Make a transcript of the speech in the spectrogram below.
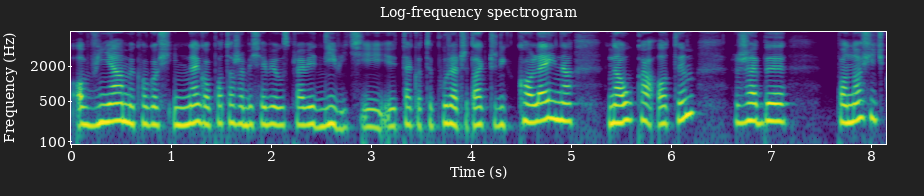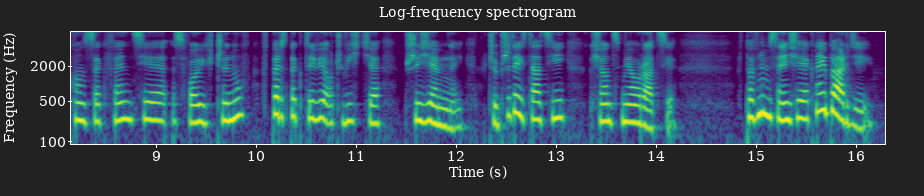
obwiniamy kogoś innego po to, żeby siebie usprawiedliwić i, i tego typu rzeczy, tak? Czyli kolejna nauka o tym, żeby ponosić konsekwencje swoich czynów w perspektywie oczywiście przyziemnej. Czy przy tej stacji ksiądz miał rację? W pewnym sensie jak najbardziej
